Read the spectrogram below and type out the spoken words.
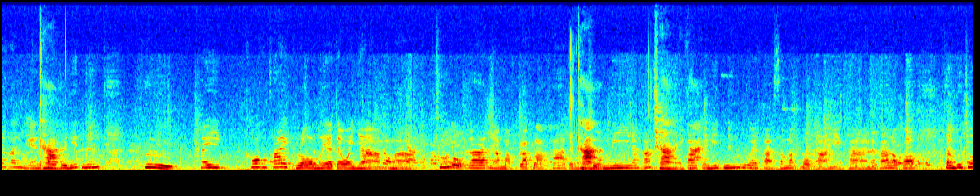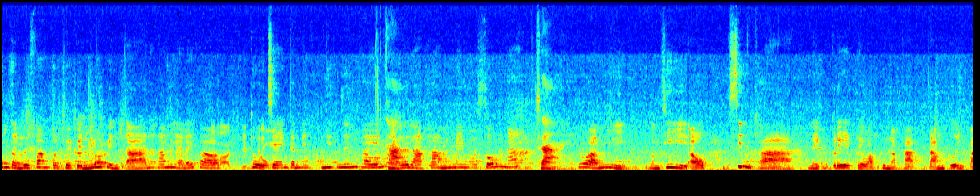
นะคะน้องแอนค่ะ ฝากไว้นิดนึง คือให้ คล่องคล้ายคลองเลยอะแต่ว่าอย่ามาถึงโอกาสอย่ามาปรับราคากันในค่ะช่วงนี้นะคะใช่ฝากค่ะกันนิดนึงด้วยค่ะสำหรับพ่อค้าแม่ค้านะคะแล้วก็ท่านผู้ชมท่านผู้ฟังก็ช่วยเป็นหูเป็นตานะคะ มีอะไรก็โทรแจ้งกันนิดนิดนึงใครเห็นว่าค่ะเออราคามันไม่เหมาะสมนะ ใช่หรือว่ามีบางที่เอาสินค้าในเกรดแต่ว่าคุณภาพต่ำเกินไป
